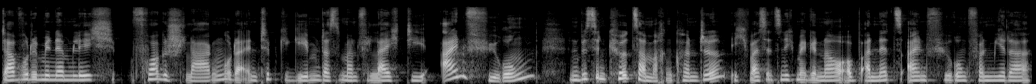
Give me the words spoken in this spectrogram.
Da wurde mir nämlich vorgeschlagen oder ein Tipp gegeben, dass man vielleicht die Einführung ein bisschen kürzer machen könnte. Ich weiß jetzt nicht mehr genau, ob Annettes Einführung von mir da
